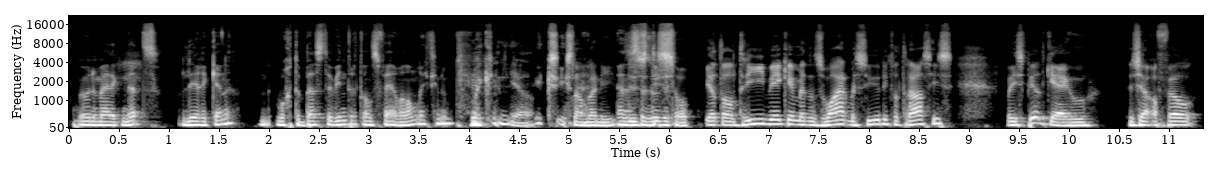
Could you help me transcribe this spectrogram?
hebben hem eigenlijk net leren kennen. Wordt de beste wintertransfer van Anderlecht genoemd. maar ik, Ja. ik, ik snap dat niet. En Dus erop. Je had al drie weken met een zwaar blessure, infiltraties. Maar die speelt keigoed. Dus ja, ofwel...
